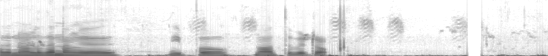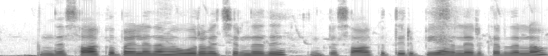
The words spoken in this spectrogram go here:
அதனால தான் நாங்கள் இப்போ நாற்று விடுறோம். இந்த சாக்கு பையில் தாங்க ஊற வச்சுருந்தது. இப்போ சாக்கு திருப்பி அதில் இருக்கிறதெல்லாம்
